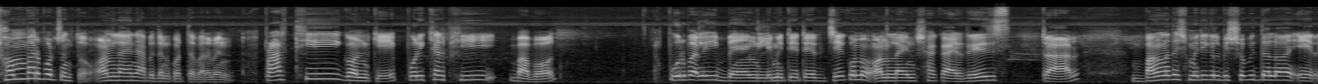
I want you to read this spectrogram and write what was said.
সোমবার পর্যন্ত অনলাইনে আবেদন করতে পারবেন। প্রার্থীগণকে পরীক্ষার ফি বাবদ পূর্বালী ব্যাংক লিমিটেডের যে কোনো অনলাইন শাখায় রেজিস্ট্রার বাংলাদেশ মেডিকেল বিশ্ববিদ্যালয় এর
